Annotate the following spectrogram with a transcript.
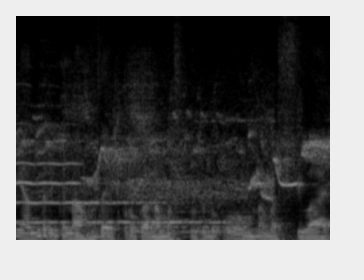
మీ అందరికీ నా హృదయపూర్వక నమస్కృతులు. ఓం నమ శివాయ.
